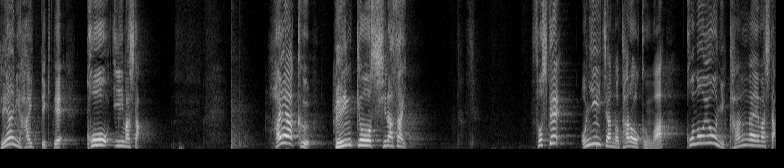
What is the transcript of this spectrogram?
部屋に入ってきて、こう言いました。早く勉強しなさい。そして、お兄ちゃんの太郎くんは、このように考えました。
